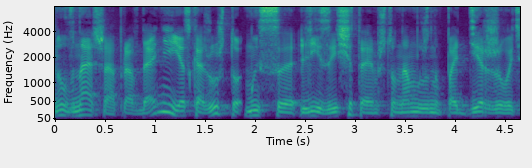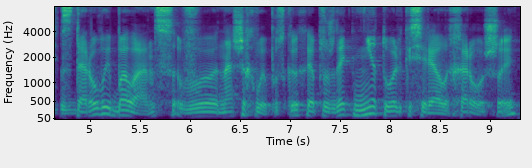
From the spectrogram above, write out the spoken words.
Ну, в наше оправдание я скажу, что мы с Лизой считаем, что нам нужно поддерживать здоровый баланс в наших выпусках и обсуждать не только сериалы хорошие,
